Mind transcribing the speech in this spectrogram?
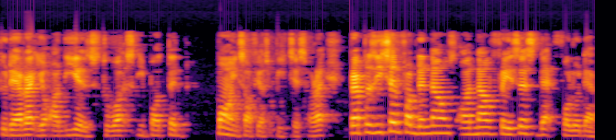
to direct your audience towards important points of your speeches all right preposition from the nouns or noun phrases that follow them.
